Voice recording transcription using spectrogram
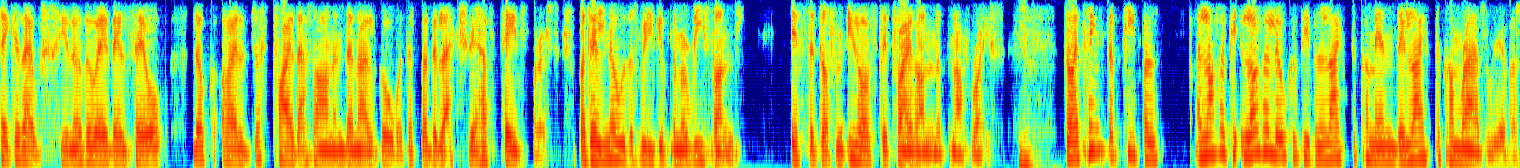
take it out. You know, the way they'll say, oh, look, I'll just try that on and then I'll go with it, but they'll actually have paid for it. But they'll know that we'll give them a refund if it doesn't, you know, if they try it on and it's not right. Yeah. So I think that people, a lot of a lot of local people like to come in. They like the camaraderie of it.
